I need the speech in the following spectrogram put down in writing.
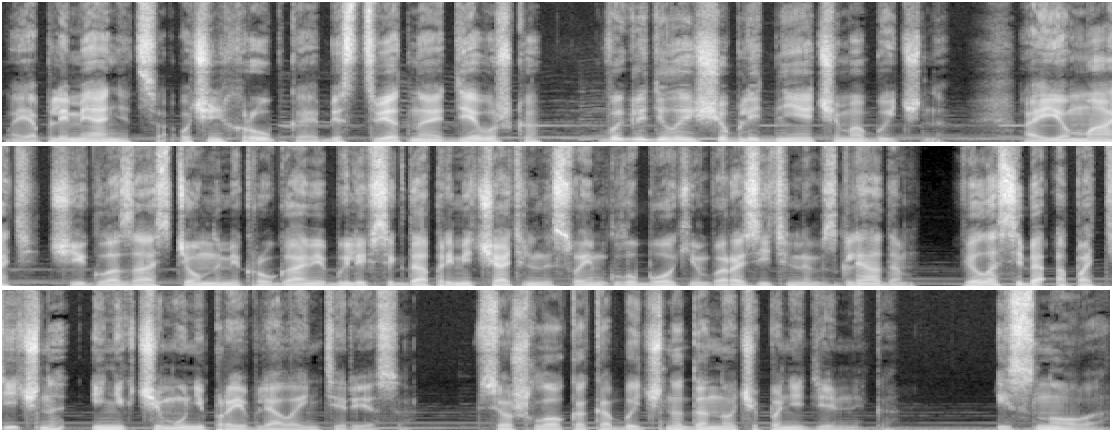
Моя племянница, очень хрупкая, бесцветная девушка, выглядела еще бледнее, чем обычно а ее мать, чьи глаза с темными кругами были всегда примечательны своим глубоким выразительным взглядом, вела себя апатично и ни к чему не проявляла интереса. Все шло, как обычно, до ночи понедельника. И снова,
